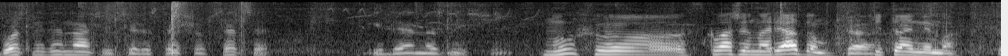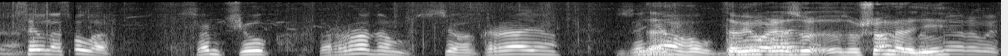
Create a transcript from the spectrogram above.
досліди наші, через те, що все це йде на знищення. Ну, е, скважина рядом, питань нема. Так. Це у нас була. Самчук, родом з цього краю, за Да. нього То ви може вболівають. з, з Ушомера, ні? Бандеровець,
